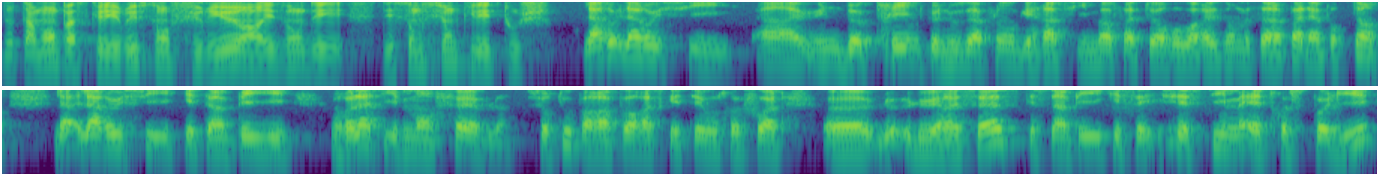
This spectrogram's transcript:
notamment parce que les Russes sont furieux en raison des sanctions qui les touchent. La, Russie a une doctrine que nous appelons Gerasimov à tort ou à raison, mais ça n'a pas d'importance. La, Russie, qui est un pays relativement faible, surtout par rapport à ce qu'était autrefois euh, l'URSS, qui est un pays qui s'estime être spolié,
